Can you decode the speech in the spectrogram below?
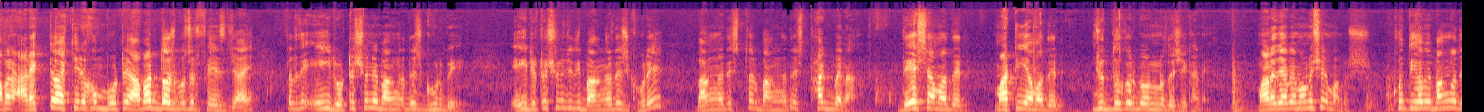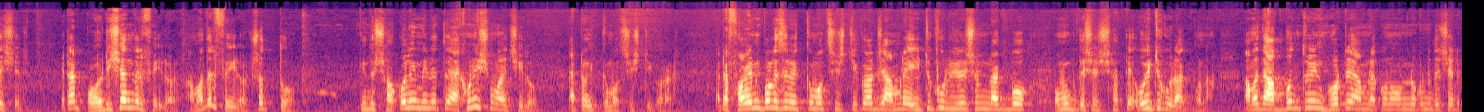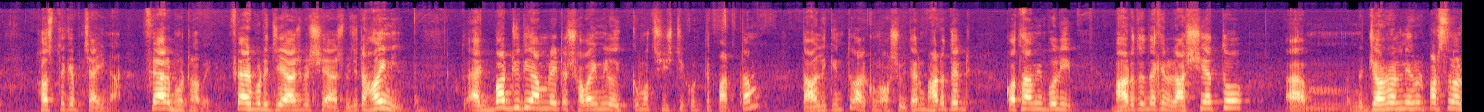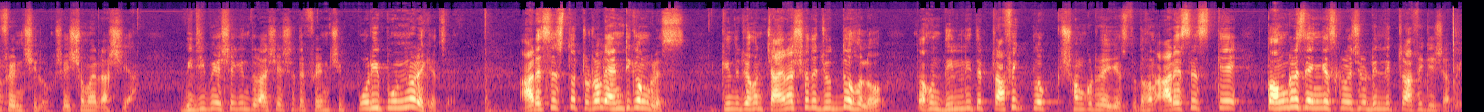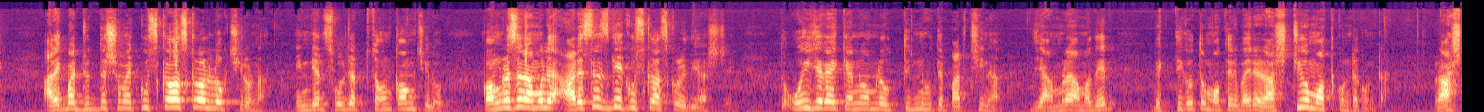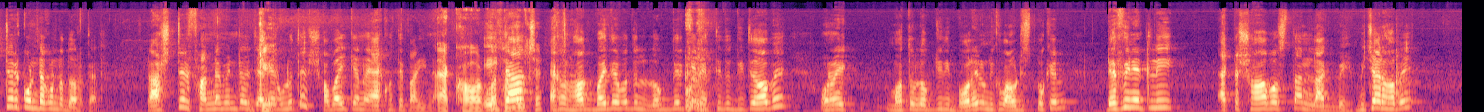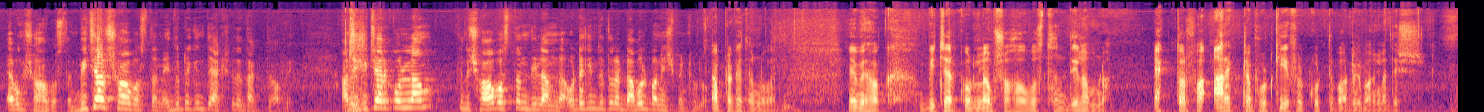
আবার আরেকটাও একই রকম ভোটে আবার দশ বছর ফেস যায় তাহলে এই রোটেশনে বাংলাদেশ ঘুরবে। এই রোটেশনে যদি বাংলাদেশ ঘুরে, বাংলাদেশ তো আর বাংলাদেশ থাকবে না। দেশ আমাদের, মাটি আমাদের, যুদ্ধ করবে অন্য দেশ এখানে। মারা যাবে মানুষের মানুষ, ক্ষতি হবে বাংলাদেশের। এটা পলিটিশিয়ানদের ফেইলর আমাদের ফেইলর সত্য। কিন্তু সকলে মিলে তো এখনই সময় ছিল একটা ঐক্যমত সৃষ্টি করার। একটা ফরেন পলিসির ঐক্যমত সৃষ্টি করার যে আমরা এইটুকু রিলেশন রাখব, অমুক দেশের সাথে ওইটুকু রাখব না। আমাদের আভ্যন্তরীণ ভোটে আমরা কোনো, অন্য কোনো দেশের হস্তক্ষেপ চাই না। ফেয়ার ভোট হবে। ফেয়ার ভোটে যে আসবে সে আসবে। যেটা হয়নি। তো একবার যদি আমরা এটা সবাই মিলে ঐক্যমত সৃষ্টি করতে পারতাম তাহলে কিন্তু আর কোনো অসুবিধা। এখন ভারতের কথা আমি বলি ভারতে দেখেন রাশিয়া তো আম, জওহরলাল নেহরুর পার্সোনাল ফ্রেন্ড ছিল সেই সময় রাশিয়া। বিজেপি এসে কিন্তু রাশিয়ার সাথে ফ্রেন্ডশিপ পরিপূর্ণ রেখেছে। আরএসএস তো টোটাল অ্যান্টি কংগ্রেস কিন্তু যখন চায়নার সাথে যুদ্ধ হলো তখন দিল্লিতে ট্রাফিক লোক সংকট হয়ে গেছিল। তখন আরএসএসকে কংগ্রেস এঙ্গেজ করেছিল দিল্লির ট্রাফিক হিসাবে। আরেকবার যুদ্ধের সময় কুচকাওয়াজ করার লোক ছিল না। ইন্ডিয়ান সোলজার তখন কম ছিল। কংগ্রেসের আমলে আরএসএস গিয়ে কুচকাওয়াজ করে দিয়ে আসছে। তো ওই জায়গায় কেন আমরা উত্তীর্ণ হতে পারছি না? যে আমরা আমাদের ব্যক্তিগত মতের বাইরে রাষ্ট্রীয় মত কোনটা কোনটা? রাষ্ট্রের কোনটা কোনটা দরকার? রাষ্ট্রের ফান্ডামেন্টাল জায়গাগুলোতে সবাই কেন এক হতে পারি না? বলছে। এখন হক ভাইদের মতো লোকদেরকে নেতৃত্ব দিতে হবে। ওনার মতো লোক যদি বলেন উনি খুব আউটস্পোকেন ডেফিনেটলি একটা সহাবস্থান লাগবে। বিচার হবে। এবং সহাবস্থান বিচার সহাবস্থান এই দুটো কিন্তু একসাথে থাকতে হবে। আমি বিচার করলাম কিন্তু সহাবস্থান দিলাম না ওটা কিন্তু তোলা ডাবল পানিশমেন্ট হলো। আপনাকে ধন্যবাদ। এম এ হক বিচার করলাম সহ অবস্থান দিলাম না। একতরফা আরেকটা ভোট কি এফোর্ড করতে পারবে বাংলাদেশ?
